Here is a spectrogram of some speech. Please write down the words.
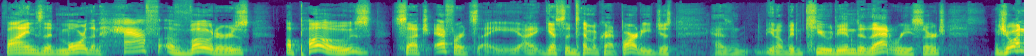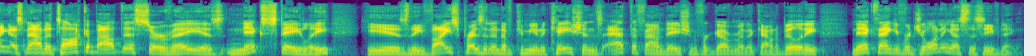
finds that more than half of voters oppose such efforts. I, I, guess the Democrat Party just hasn't, you know, been cued into that research. Joining us now to talk about this survey is Nick Stehle. He is the Vice President of Communications at the Foundation for Government Accountability. Nick, thank you for joining us this evening.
